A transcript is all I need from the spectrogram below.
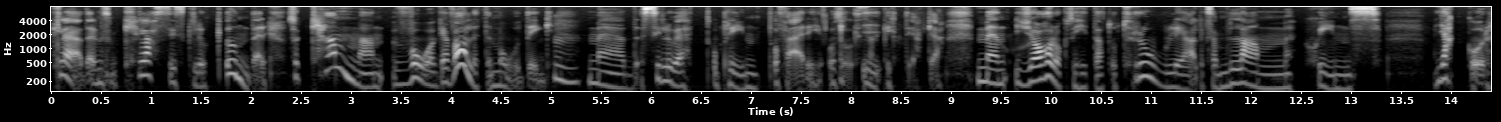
kläder, en liksom klassisk look under så kan man våga vara lite modig med silhuett och print och färg och så i ytterjacka. Men jag har också hittat otroliga liksom, lammskinsjackor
